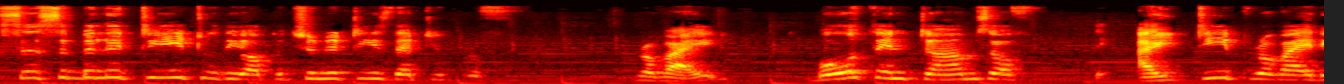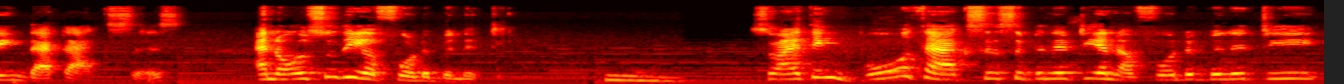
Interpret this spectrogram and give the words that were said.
accessibility to the opportunities that you pro- provide, both in terms of the IT providing that access and also the affordability. Hmm. So I think both accessibility and affordability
